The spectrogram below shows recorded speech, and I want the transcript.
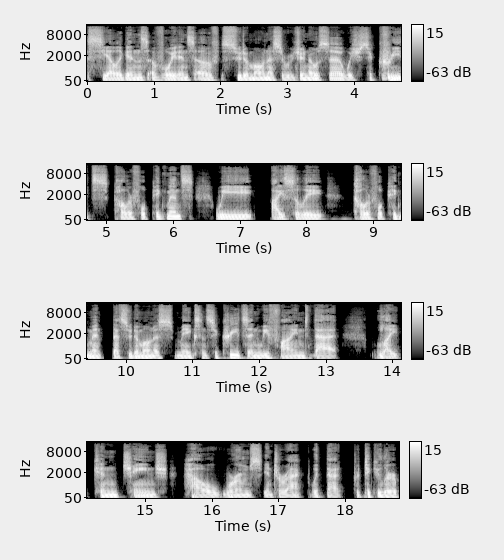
C. elegans avoidance of Pseudomonas aeruginosa, which secretes colorful pigments. We isolate colorful pigment that Pseudomonas makes and secretes, and we find that light can change how worms interact with that particular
